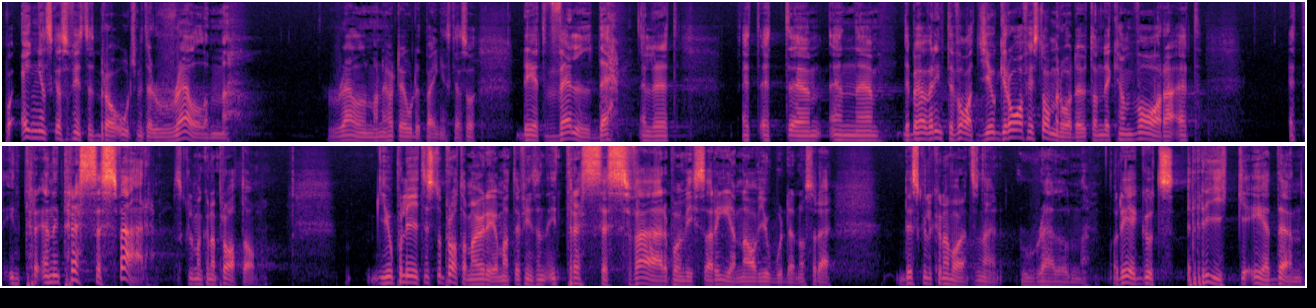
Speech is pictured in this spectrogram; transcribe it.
på engelska så finns det ett bra ord som heter realm. Realm, har ni hört det ordet på engelska? Så det är ett välde, eller ett, ett, ett, eh, en, eh, det behöver inte vara ett geografiskt område utan det kan vara ett, ett, en intressesfär, skulle man kunna prata om. Geopolitiskt då pratar man ju det om att det finns en intressesfär på en viss arena av jorden och sådär. Det skulle kunna vara en sån här realm. Och det är Guds rike är den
